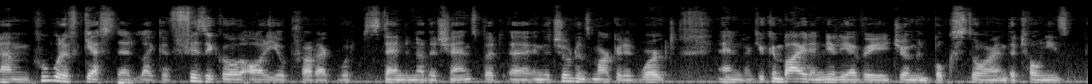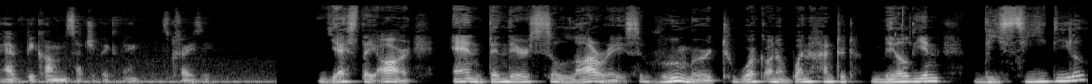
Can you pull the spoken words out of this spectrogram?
um, who would have guessed that like a physical audio product would stand another chance? But uh, in the children's market, it worked, and like you can buy it in nearly every German bookstore. And the Tonies have become such a big thing. It's crazy. Yes, they are. And then there's Solaris rumored to work on a 100 million VC deal,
